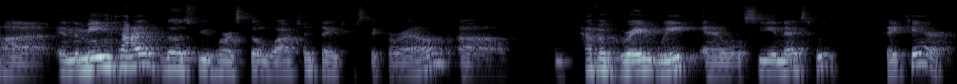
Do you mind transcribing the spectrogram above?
Uh, in the meantime, for those of you who are still watching, thanks for sticking around. Uh, have a great week, and we'll see you next week. Take care.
